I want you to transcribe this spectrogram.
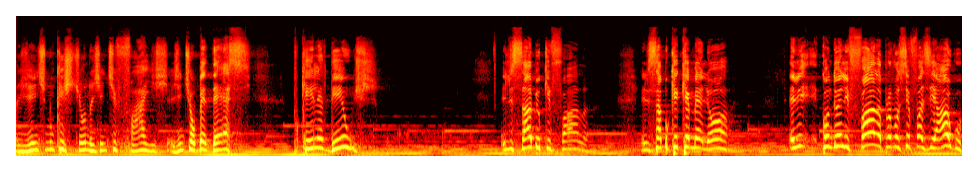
a gente não questiona, a gente faz, a gente obedece. Porque Ele é Deus. Ele sabe o que fala. Ele sabe o que, é melhor. Ele, quando Ele fala para você fazer algo,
